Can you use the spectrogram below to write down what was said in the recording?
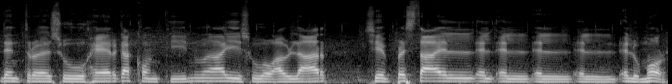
dentro de su jerga continua y su hablar siempre está el, el, humor,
